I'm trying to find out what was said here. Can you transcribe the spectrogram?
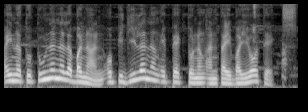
ay natutunan na labanan o pigilan ang epekto ng antibiotics.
